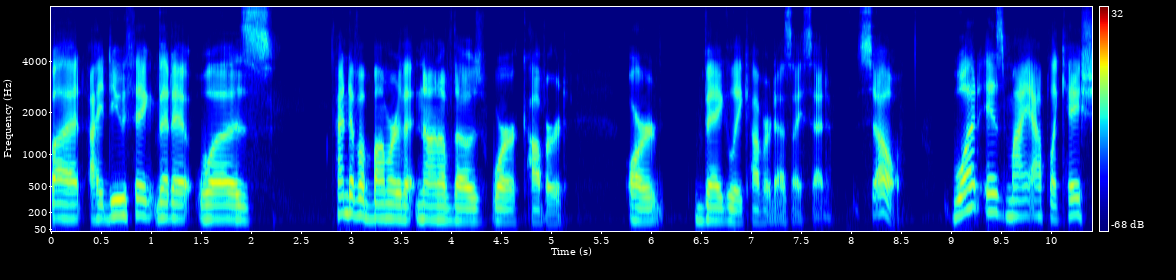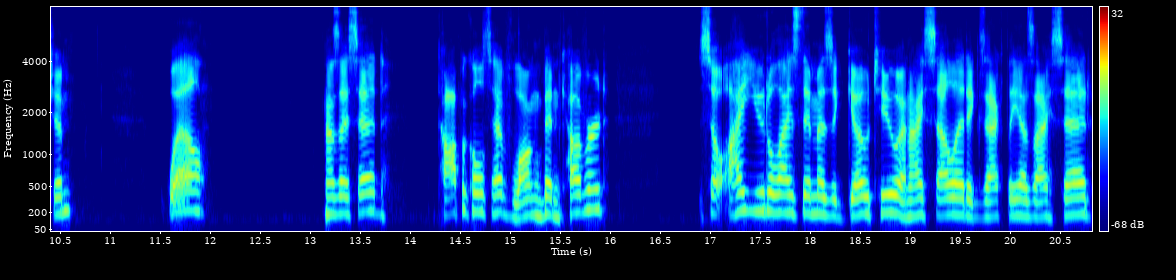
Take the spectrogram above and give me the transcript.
But I do think that it was kind of a bummer that none of those were covered or vaguely covered, as I said. So, what is my application? Well, as I said, topicals have long been covered. So I utilize them as a go to and I sell it exactly as I said.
